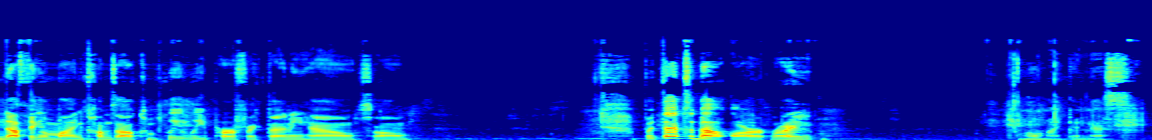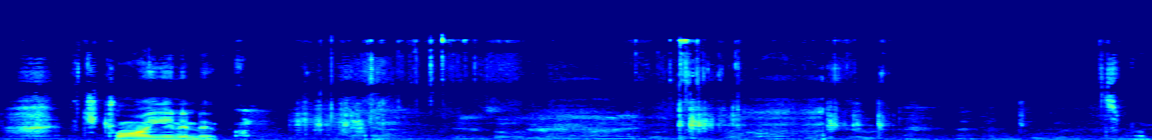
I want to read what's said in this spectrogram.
Nothing of mine comes out completely perfect anyhow, so. But that's about art, right? Oh my goodness. It's drying and it, so I'll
